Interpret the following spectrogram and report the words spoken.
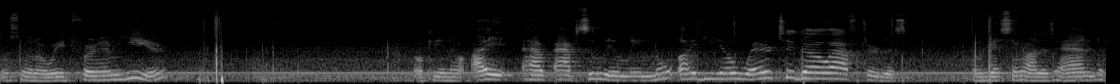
Just gonna wait for him here. Okay, now I have absolutely no idea where to go after this. I'm guessing on his hand.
